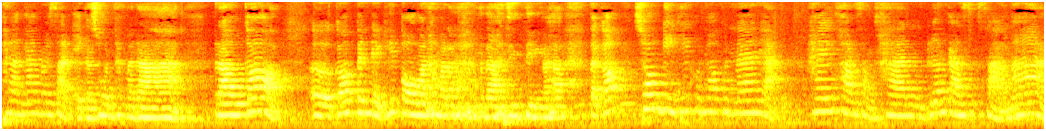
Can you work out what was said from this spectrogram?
พนักงานบริษัทเอกชนธรรมดา เราก็เออก็เป็นเด็กที่โตมาธรรมดาธรรมดาจริงๆนะคะแต่ก็โชคดีที่คุณพ่อคุณแม่เนี่ยให้ความสำคัญเรื่องการศึกษามาก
